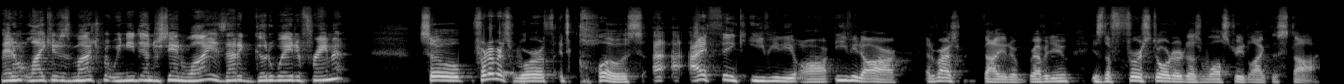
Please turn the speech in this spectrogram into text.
they don't like it as much, but we need to understand why. Is that a good way to frame it? So, for whatever it's worth, it's close. I, I think EVDR, EVDR, enterprise value to revenue, is the first order. Does Wall Street like the stock?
